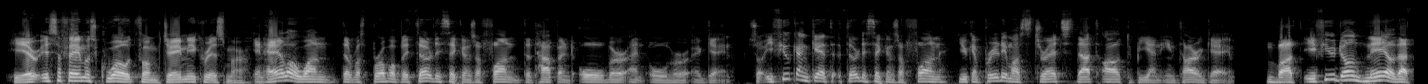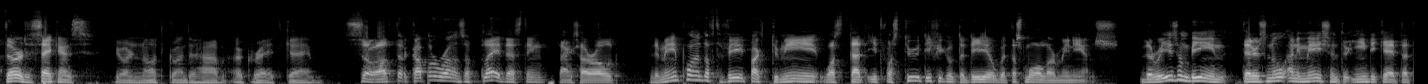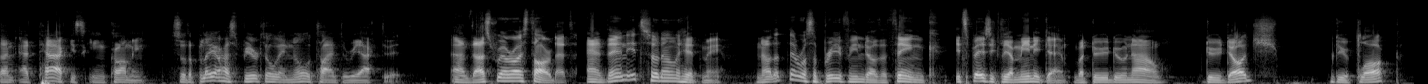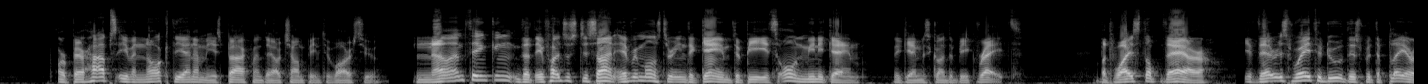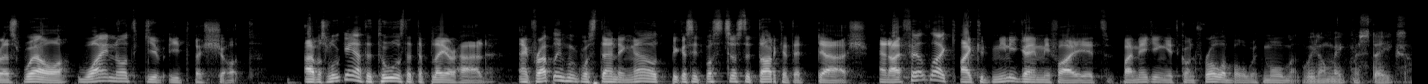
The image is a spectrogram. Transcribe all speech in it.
Here is a famous quote from Jaime Griesemer. In Halo 1, there was probably 30 seconds of fun that happened over and over again. So if you can get 30 seconds of fun, you can pretty much stretch that out to be an entire game. But if you don't nail that 30 seconds, you're not going to have a great game. So after a couple rounds of playtesting, thanks Harold, the main point of the feedback to me was that it was too difficult to deal with the smaller minions. The reason being, there is no animation to indicate that an attack is incoming, so the player has virtually no time to react to it. And that's where I started. And then it suddenly hit me. Now that there was a brief window to think, it's basically a minigame. What do you do now? Do you dodge? Do you block? Or perhaps even knock the enemies back when they are jumping towards you? Now I'm thinking that if I just design every monster in the game to be its own minigame, the game is going to be great. But why stop there? If there is way to do this with the player as well, why not give it a shot? I was looking at the tools that the player had, and grappling hook was standing out because it was just a targeted dash, and I felt like I could minigamify it by making it controllable with movement. We don't make mistakes,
